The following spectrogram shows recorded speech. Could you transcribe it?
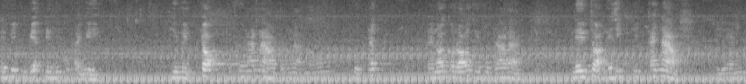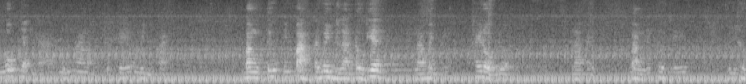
thì bệnh viện thì mình cũng phải nghỉ. Thì mình chọn cái phương án nào cũng là nó tốt nhất. Để nói câu đó thì thực ra là nên chọn cái, gì, cái cách nào thì em ngộ nhận là đúng là thực tế là mình phải bằng tự cái bản thân mình là đầu tiên là mình thay đổi được là phải bằng cái cơ chế tự thực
